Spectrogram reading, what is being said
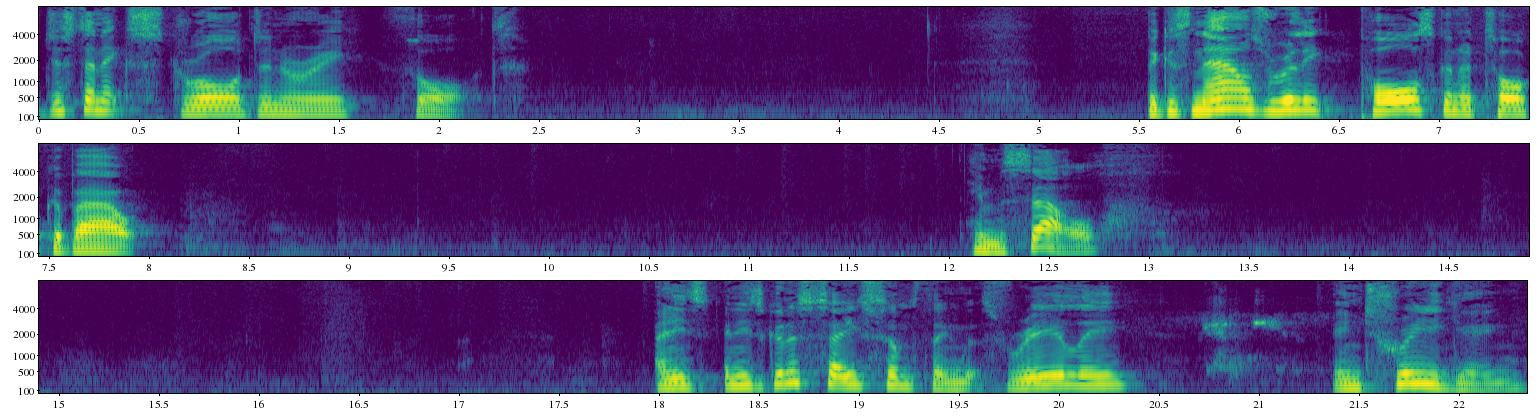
just an extraordinary thought. Because now's really, Paul's going to talk about himself and he's, and he's going to say something that's really intriguing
